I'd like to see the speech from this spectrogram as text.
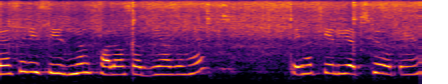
वैसे भी सीजनल फल और सब्ज़ियाँ जो हैं, सेहत के लिए अच्छे होते हैं।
